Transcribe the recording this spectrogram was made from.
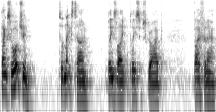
Thanks for watching. Till next time, please like, please subscribe. Bye for now.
